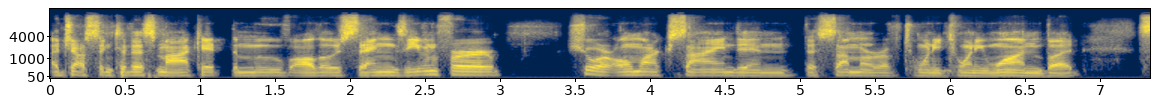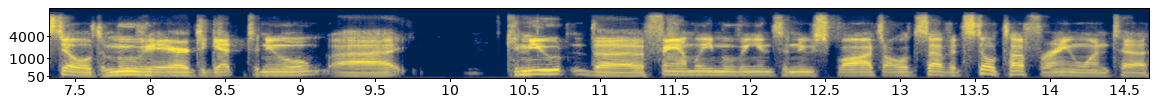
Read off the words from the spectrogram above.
adjusting to this market, the move, all those things. Even for sure, Ullmark signed in the summer of 2021, but still to move here to get to new uh, commute, the family moving into new spots, all that stuff. It's still tough for anyone to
